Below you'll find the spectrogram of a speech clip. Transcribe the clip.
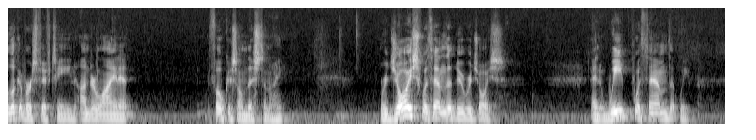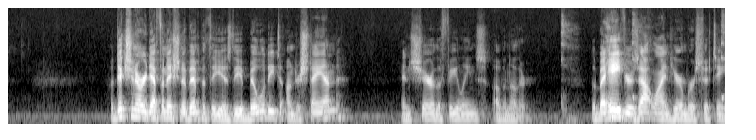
Look at verse 15, underline it, focus on this tonight. Rejoice with them that do rejoice, and weep with them that weep. A dictionary definition of empathy is the ability to understand and share the feelings of another. The behavior is outlined here in verse 15.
